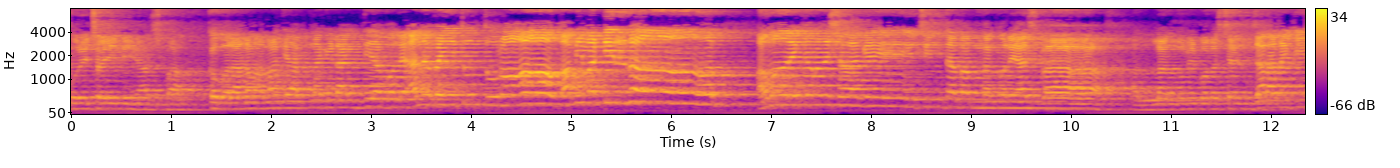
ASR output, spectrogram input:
পরিচয় নিয়ে আসবা। কবর আরও আমাকে আপনাকে ডাক দিয়া বলে আনা বাইতুল তুরব, আমি মাটির আমার এখানে আগে চিন্তা ভাবনা করে আসবা। আল্লাহ নবী বলেছেন, যারা নাকি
